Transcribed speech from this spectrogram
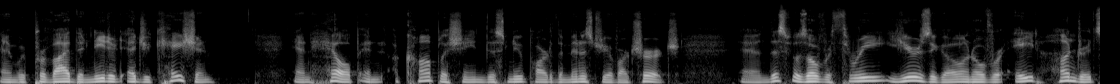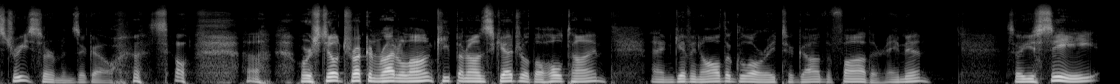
and would provide the needed education and help in accomplishing this new part of the ministry of our church. And this was over three years ago and over 800 street sermons ago. so uh, we're still trucking right along, keeping on schedule the whole time, and giving all the glory to God the Father. Amen. So you see,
